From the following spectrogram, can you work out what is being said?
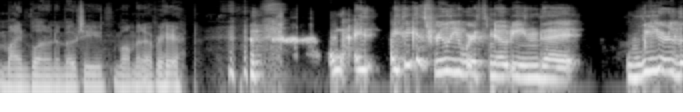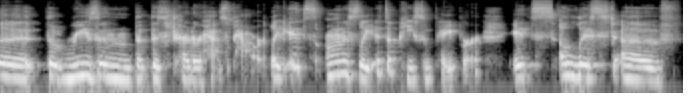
mind blown emoji moment over here. And I, I think it's really worth noting that we are the the reason that this charter has power. Like it's honestly, it's a piece of paper. It's a list of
